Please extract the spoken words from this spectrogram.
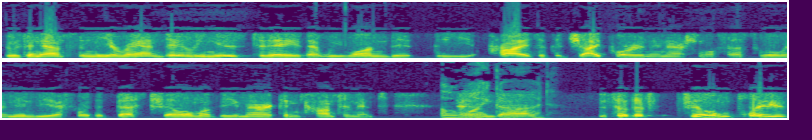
It was announced in the Iran Daily News today that we won the the prize at the Jaipur International Festival in India for the best film of the American continent. Oh my And, uh, God! So the film plays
